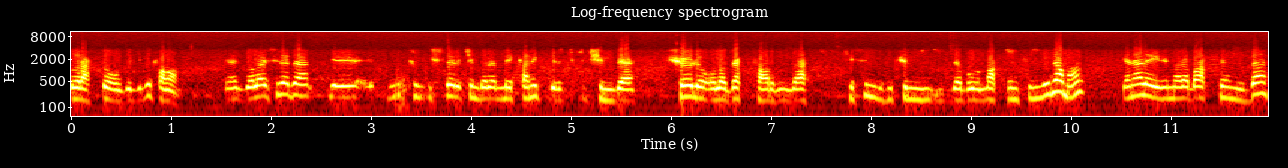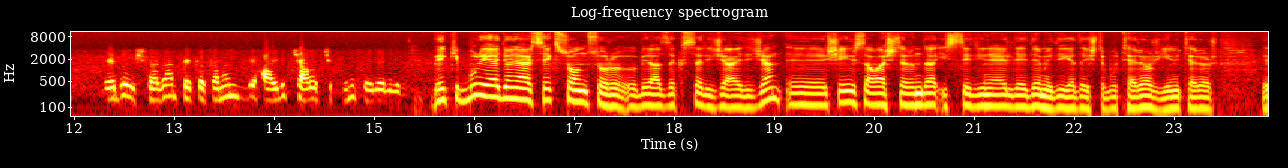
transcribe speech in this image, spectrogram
Irak'ta olduğu gibi falan. Yani dolayısıyla da e, bu tür işler için böyle mekanik bir biçimde şöyle olacak tarzında kesin bir hükümde bulunmak mümkün değil ama genel eğilimlere baktığımızda e, bu işlerden PKK'nın bir hayli karlı çıktığını söyleyebiliriz. Peki buraya dönersek son soru biraz da kısa rica edeceğim. Ee, şehir savaşlarında istediğini elde edemedi ya da işte bu terör yeni terör e,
